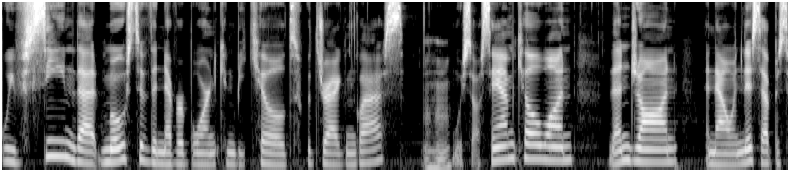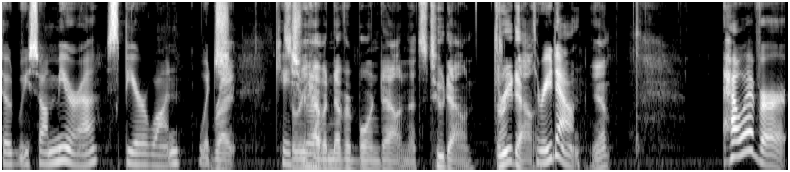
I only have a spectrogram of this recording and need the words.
We've seen that most of the Neverborn can be killed with dragon glass. Mm-hmm. We saw Sam kill one, then Jon, and now in this episode we saw Meera spear one, which Right. Case so we have a wrote- never born down. That's two down. Three down. three down. Yep. However,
